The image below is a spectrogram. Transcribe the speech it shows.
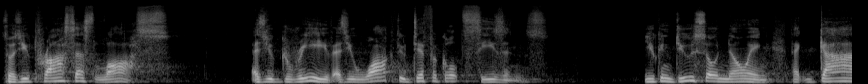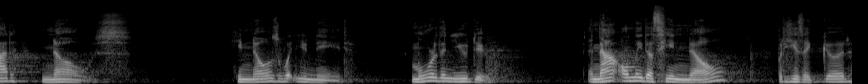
So as you process loss, as you grieve, as you walk through difficult seasons, you can do so knowing that God knows. He knows what you need more than you do. And not only does He know, but He is a good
